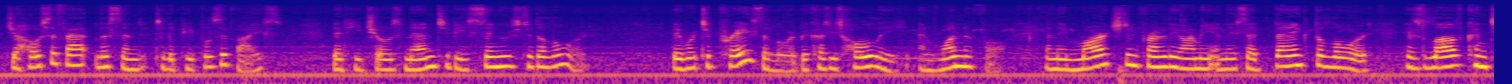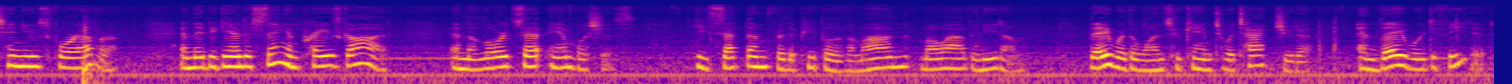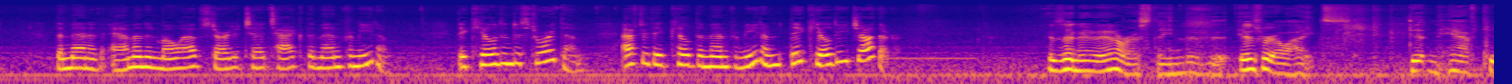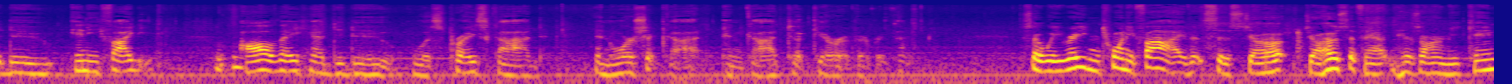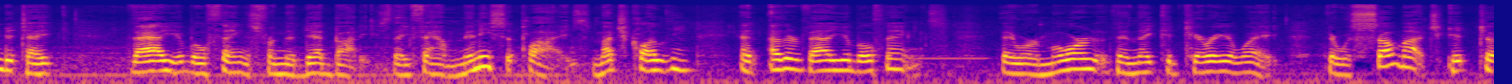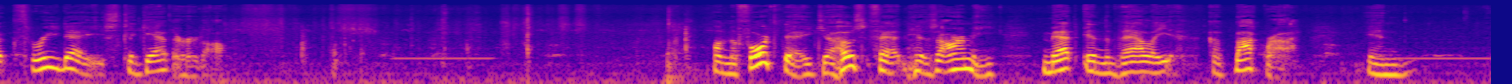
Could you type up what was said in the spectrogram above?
Jehoshaphat listened to the people's advice. Then he chose men to be singers to the Lord. They were to praise the Lord because he's holy and wonderful and they marched in front of the army and they said, Thank the Lord, his love continues forever. And they began to sing and praise God. And the Lord set ambushes. He set them for the people of Ammon, Moab, and Edom. They were the ones who came to attack Judah, and they were defeated. The men of Ammon and Moab started to attack the men from Edom. They killed and destroyed them. After they'd killed the men from Edom, they killed each other. Isn't it interesting that the Israelites didn't have to do any fighting? Mm-hmm. All they had to do was praise God and worship God, and God took care of everything. So we read in 25, it says Jehoshaphat and his army came to take valuable things from the dead bodies. They found many supplies, much clothing, and other valuable things. They were more than they could carry away. There was so much it took three days to gather it all. On the fourth day, Jehoshaphat and his army met in the valley of Beracah, and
